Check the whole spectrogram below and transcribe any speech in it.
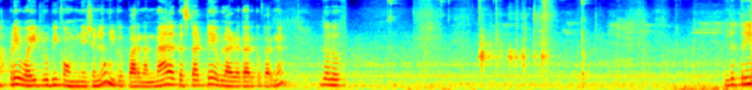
அப்படியே ஒயிட் ரூபி காம்பினேஷனில் உங்களுக்கு பாருங்கள் அந்த மேலே இருக்க ஸ்டட்டே எவ்வளோ அழகாக இருக்குது பாருங்கள் இதோட ஒரு இந்த த்ரீ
